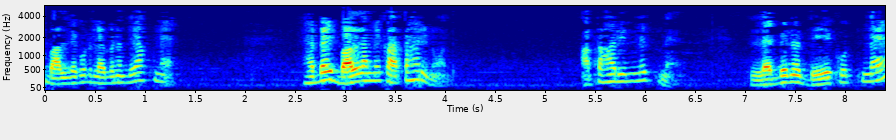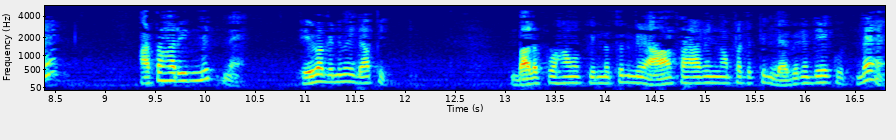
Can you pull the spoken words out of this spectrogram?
බල්ලෙකුට ලැබෙන දෙයක් නෑ. හැබැයි බල්ලා මේක අතහරිනවද? අතහරින්නෙත් නෑ. ලැබෙන දේකුත් නෑ අතහරින්නෙත් නෑ. ඒ වගේ නෙමෙයිද අපි. බලපුවාම පින්නතුනේ මේ ආසාවෙන් අපට තින් ලැබෙන දේකුත් නෑ.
